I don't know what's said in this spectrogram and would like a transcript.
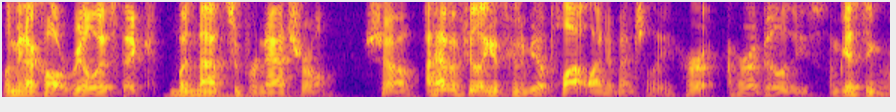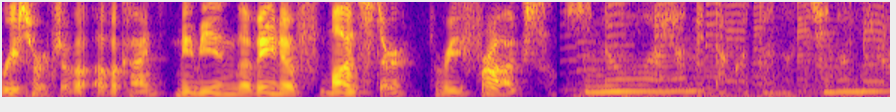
let me not call it realistic, but not supernatural show. I have a feeling it's going to be a plot line eventually, her her abilities. I'm guessing research of a, of a kind. Maybe in the vein of Monster, Three Frogs. 昨日殺めた方の血の匂い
